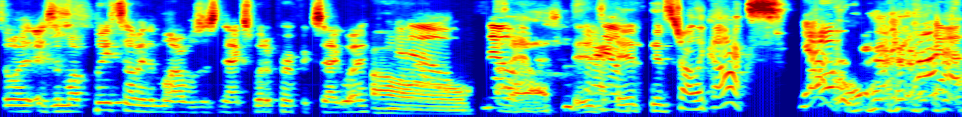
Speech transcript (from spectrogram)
So is the Mar- please tell me the Marvels is next. What a perfect segue. Oh, No, no. sad. I'm It's, it- it's Charlie Cox. Yeah. Oh, Yeah.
